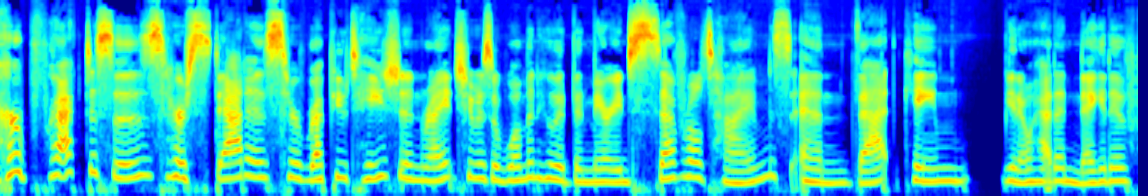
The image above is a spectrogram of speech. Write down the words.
her practices, her status, her reputation, right? She was a woman who had been married several times and that came you know had a negative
